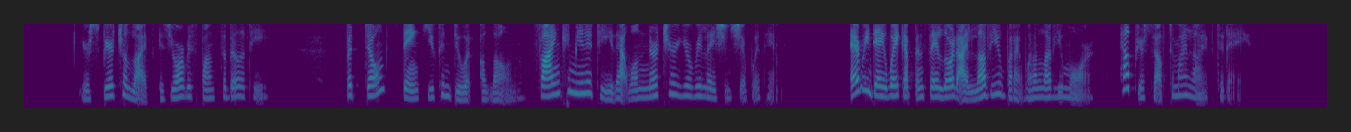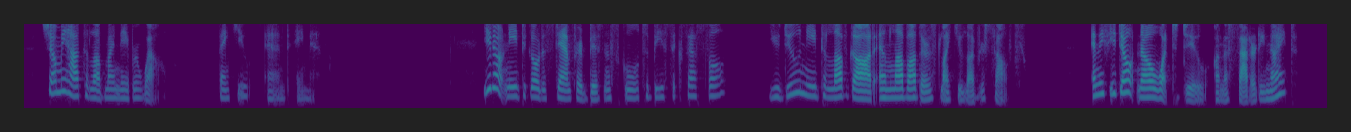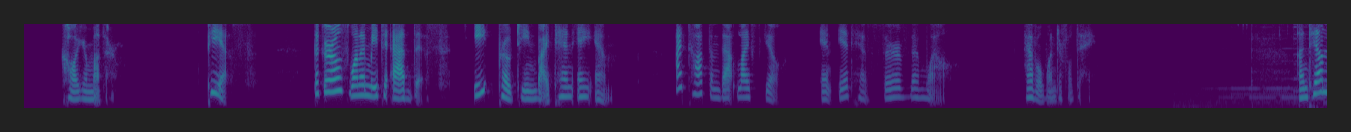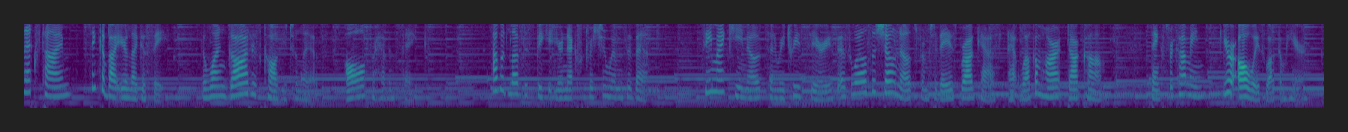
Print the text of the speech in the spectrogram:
Your spiritual life is your responsibility. But don't think you can do it alone. Find community that will nurture your relationship with Him. Every day, wake up and say, Lord, I love you, but I want to love you more. Help yourself to my life today. Show me how to love my neighbor well. Thank you and amen. You don't need to go to Stanford Business School to be successful you do need to love God and love others like you love yourself. And if you don't know what to do on a Saturday night, call your mother. P.S. The girls wanted me to add this eat protein by 10 a.m. I taught them that life skill, and it has served them well. Have a wonderful day. Until next time, think about your legacy, the one God has called you to live, all for heaven's sake. I would love to speak at your next Christian Women's event. See my keynotes and retreat series, as well as the show notes from today's broadcast at welcomeheart.com. Thanks for coming. You're always welcome here.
